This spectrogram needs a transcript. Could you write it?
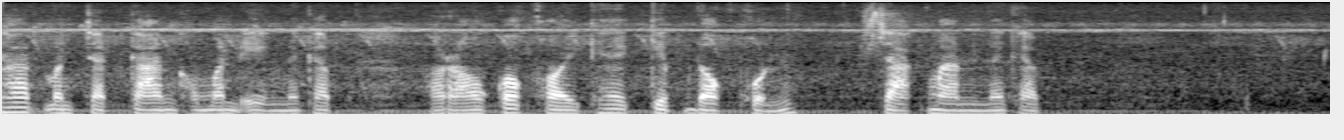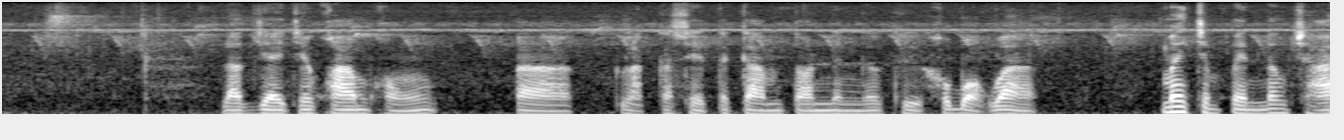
ชาติมันจัดการของมันเองนะครับ เราก็คอยแค่เก็บดอกผลจากมันนะครับ หลักใหญ่ใจความของอหลักเกษตรกรรมตอนหนึ่งก็คือเขาบอกว่าไม่จำเป็นต้องใช้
